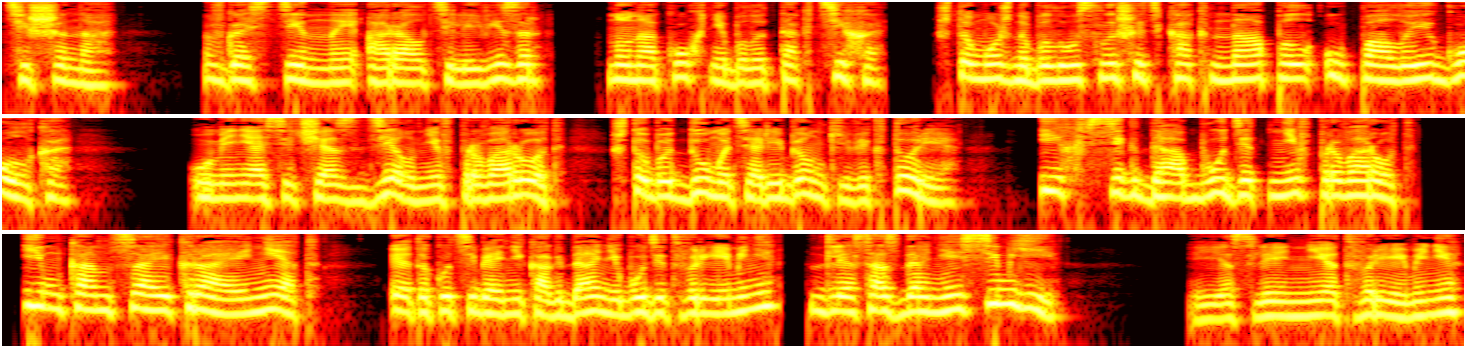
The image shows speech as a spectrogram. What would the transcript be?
Тишина. В гостиной орал телевизор, но на кухне было так тихо, что можно было услышать, как на пол упала иголка. «У меня сейчас дел не в проворот, чтобы думать о ребенке Виктория. Их всегда будет не в проворот. Им конца и края нет. Этак у тебя никогда не будет времени для создания семьи». «Если нет времени,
